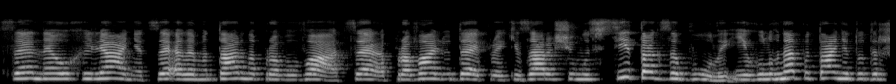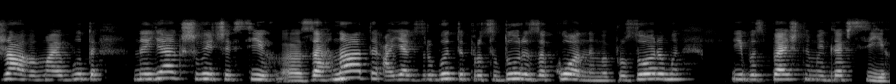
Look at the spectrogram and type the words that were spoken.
це не ухиляння, це елементарна правова, це права людей, про які зараз чомусь всі так забули. І головне питання до держави має бути не як швидше всіх е, загнати, а як зробити процедури законними, прозорими і безпечними для всіх.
